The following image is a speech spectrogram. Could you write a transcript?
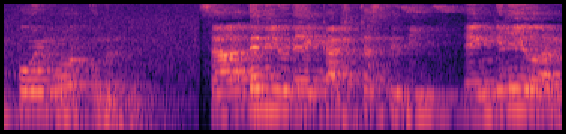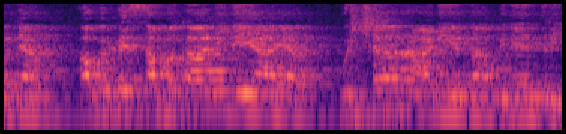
ഇപ്പോഴും ഓർക്കുന്നുണ്ട്. സാധനയുടെ കഷ്ടസ്ഥിതി എങ്ങനെയോ അറിഞ്ഞ അവരുടെ സമകാലികയായ ഉഷാറാണി എന്ന അഭിനേത്രി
